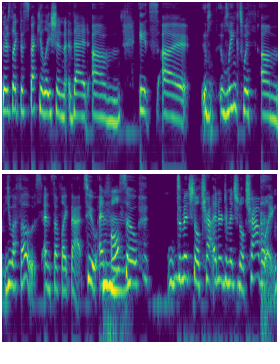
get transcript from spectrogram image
there's like the speculation that um it's uh linked with um UFOs and stuff like that too and Mhm. also dimensional tra- interdimensional traveling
